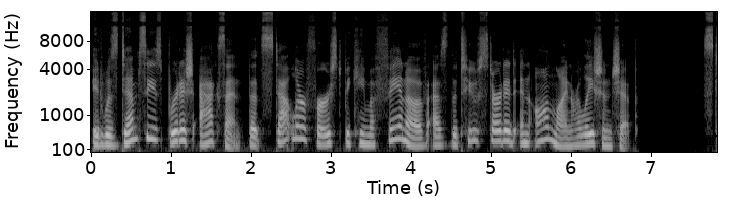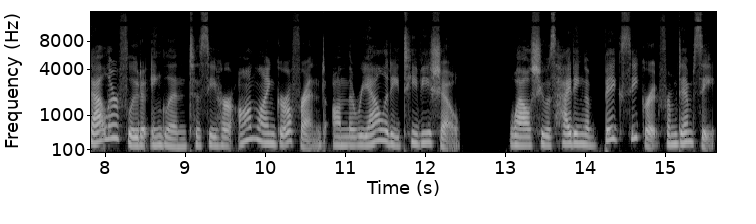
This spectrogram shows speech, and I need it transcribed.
It was Dempsey's British accent that Statler first became a fan of as the two started an online relationship. Statler flew to England to see her online girlfriend on the reality TV show, while she was hiding a big secret from Dempsey.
